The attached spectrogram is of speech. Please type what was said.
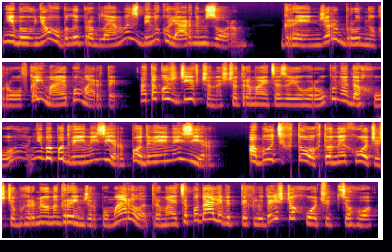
ніби у нього були проблеми з бінокулярним зором. Грейнджер бруднокровка й має померти, а також дівчина, що тримається за його руку на даху, ніби подвійний зір, подвійний зір. А будь-хто, хто не хоче, щоб Герміона Грейнджер померла, тримається подалі від тих людей, що хочуть цього.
